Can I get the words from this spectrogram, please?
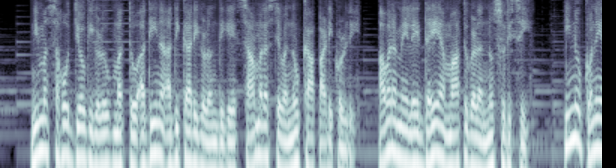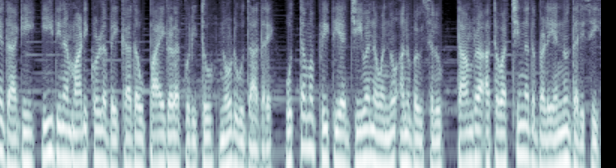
ನಿಮ್ಮ ಸಹೋದ್ಯೋಗಿಗಳು ಮತ್ತು ಅಧೀನ ಅಧಿಕಾರಿಗಳೊಂದಿಗೆ ಸಾಮರಸ್ಯವನ್ನು ಕಾಪಾಡಿಕೊಳ್ಳಿ. ಅವರ ಮೇಲೆ ದಯೆಯ ಮಾತುಗಳನ್ನು ಸುರಿಸಿ. ಇನ್ನು ಕೊನೆಯದಾಗಿ, ಈ ದಿನ ಮಾಡಿಕೊಳ್ಳಬೇಕಾದ ಉಪಾಯಗಳ ಕುರಿತು ನೋಡುವುದಾದರೆ, ಉತ್ತಮ ಪ್ರೀತಿಯ ಜೀವನವನ್ನು ಅನುಭವಿಸಲು ತಾಮ್ರ ಅಥವಾ ಚಿನ್ನದ ಬಳೆಯನ್ನು ಧರಿಸಿ.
